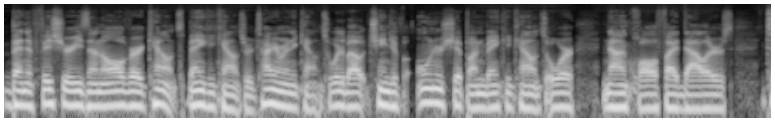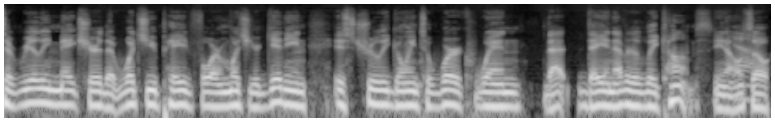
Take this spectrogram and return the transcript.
Beneficiaries on all of our accounts, bank accounts, retirement accounts. What about change of ownership on bank accounts or non qualified dollars? To really make sure that what you paid for and what you're getting is truly going to work when that day inevitably comes, you know? Yeah. So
